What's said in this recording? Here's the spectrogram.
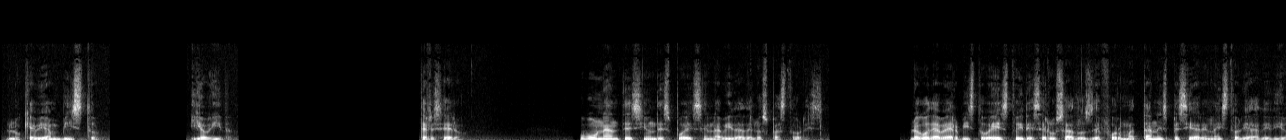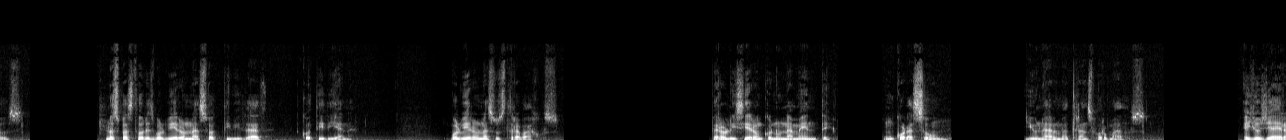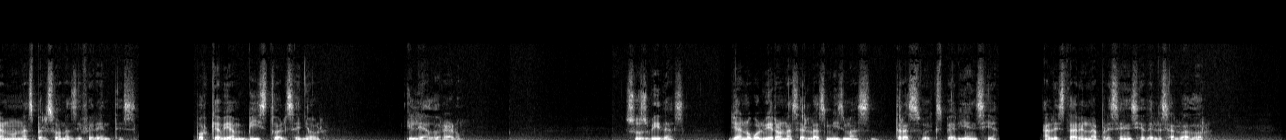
lo que habían visto y oído. Tercero, Hubo un antes y un después en la vida de los pastores. Luego de haber visto esto y de ser usados de forma tan especial en la historia de Dios, los pastores volvieron a su actividad cotidiana, volvieron a sus trabajos, pero lo hicieron con una mente, un corazón y un alma transformados. Ellos ya eran unas personas diferentes, porque habían visto al Señor y le adoraron. Sus vidas ya no volvieron a ser las mismas tras su experiencia al estar en la presencia del Salvador,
